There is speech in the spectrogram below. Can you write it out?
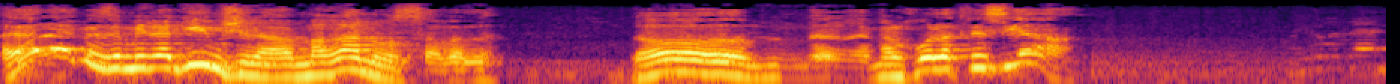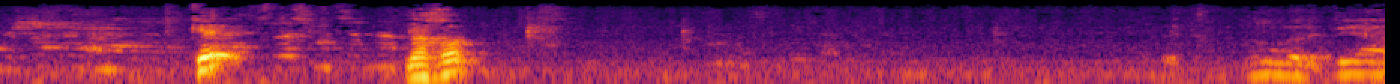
היה להם איזה מנהגים של המרנוס, אבל לא... הם הלכו לכנסייה, היו עדיין כן. 300 שנה.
